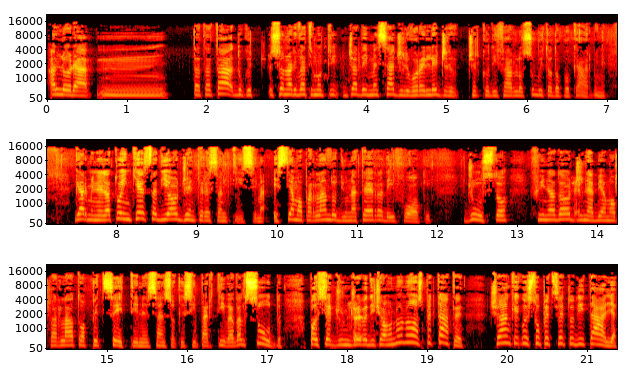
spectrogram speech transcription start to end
Allora, mh, mm, ta ta ta, dunque, sono arrivati molti, già dei messaggi, li vorrei leggere, cerco di farlo subito dopo Carmine. Carmine, la tua inchiesta di oggi è interessantissima e stiamo parlando di una terra dei fuochi, giusto? Fino ad oggi ne abbiamo parlato a pezzetti, nel senso che si partiva dal sud, poi si aggiungeva, diciamo, no, no, aspettate, c'è anche questo pezzetto d'Italia.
